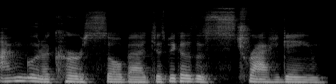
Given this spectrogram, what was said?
I'm gonna curse so bad just because of this trash game.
